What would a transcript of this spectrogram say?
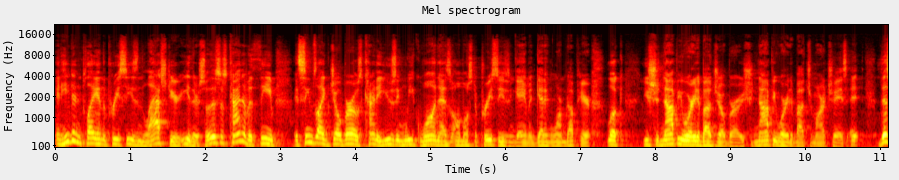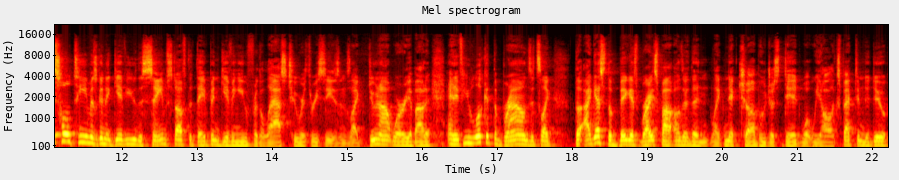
and he didn't play in the preseason last year either. So this is kind of a theme. It seems like Joe Burrow is kind of using Week One as almost a preseason game and getting warmed up here. Look, you should not be worried about Joe Burrow. You should not be worried about Ja'Marr Chase. It, this whole team is going to give you the same stuff that they've been giving you for the last two or three seasons. Like, do not worry about it. And if you look at the Browns, it's like the I guess the biggest bright spot, other than like Nick Chubb, who just did what we all expect him to do.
